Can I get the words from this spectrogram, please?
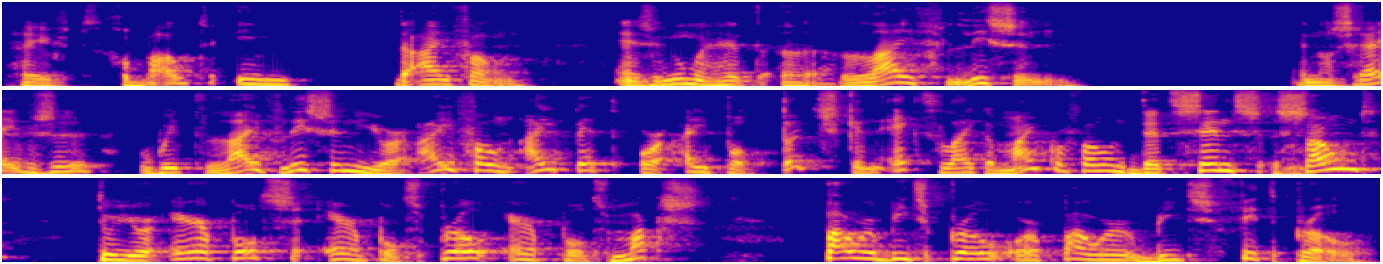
heeft gebouwd in de iPhone. En ze noemen het Live Listen. En dan schrijven ze: With Live Listen, your iPhone, iPad or iPod Touch can act like a microphone that sends sound to your AirPods, AirPods Pro, AirPods Max, Powerbeats Pro or Powerbeats Fit Pro.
